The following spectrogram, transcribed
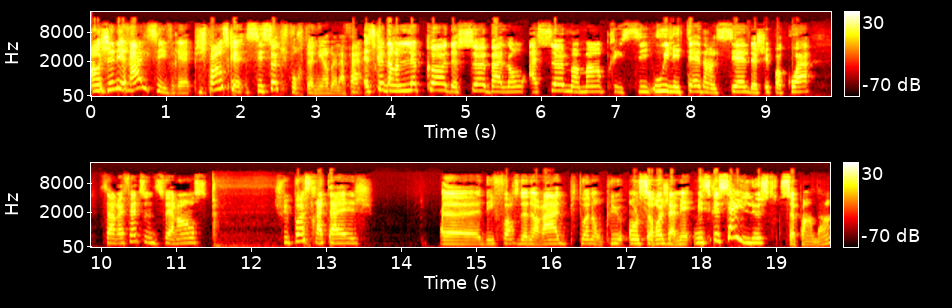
en général, c'est vrai. Puis je pense que c'est ça qu'il faut retenir de l'affaire. Est-ce que dans le cas de ce ballon, à ce moment précis où il était dans le ciel de je sais pas quoi, ça aurait fait une différence? Je suis pas stratège euh, des forces de NORAD, puis toi non plus, on le saura jamais. Mais ce que ça illustre cependant,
